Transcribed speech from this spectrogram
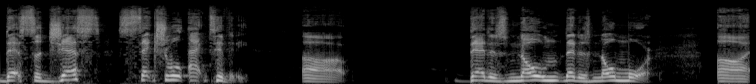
that suggests sexual activity. Uh that is no that is no more. Uh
